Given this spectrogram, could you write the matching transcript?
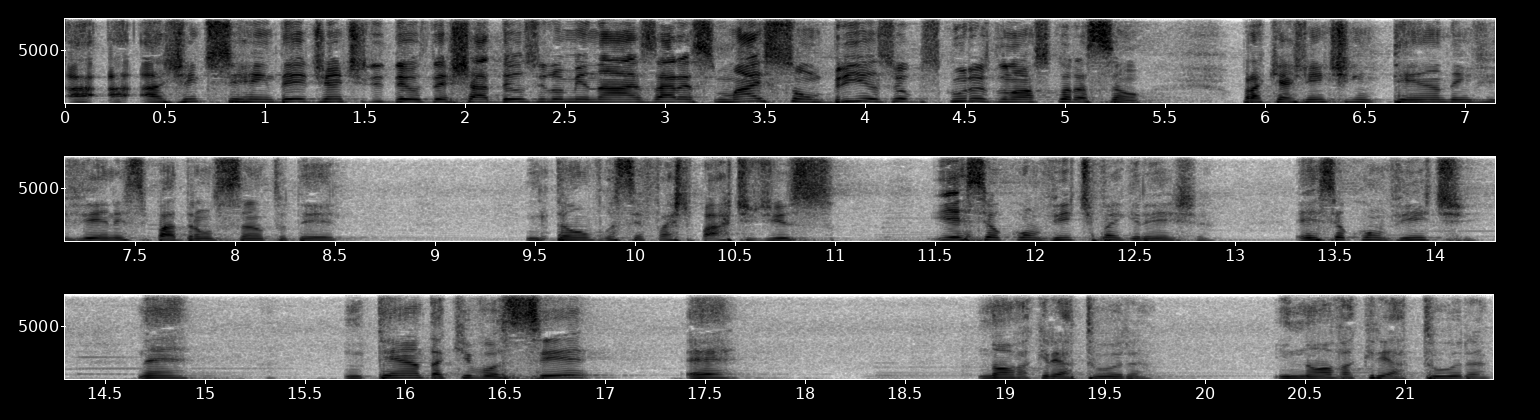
a, a, a, gente se render diante de Deus, deixar Deus iluminar as áreas mais sombrias e obscuras do nosso coração, para que a gente entenda em viver nesse padrão santo dele. Então você faz parte disso. E esse é o convite para a igreja. Esse é o convite, né? Entenda que você é nova criatura. E nova criatura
